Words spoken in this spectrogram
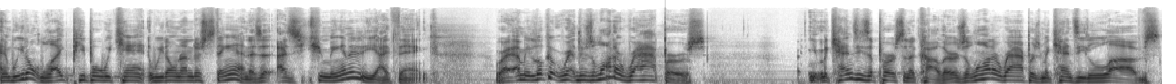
and we don't like people we can't, we don't understand as a, as humanity. I think, right? I mean, look at there's a lot of rappers. Mackenzie's a person of color. There's a lot of rappers Mackenzie loves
